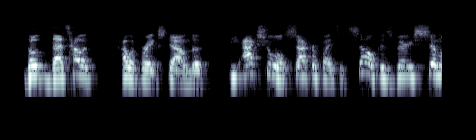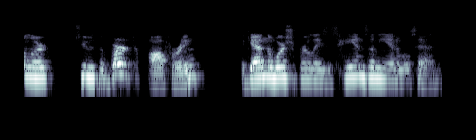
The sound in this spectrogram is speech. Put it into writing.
though that's how it how it breaks down. The the actual sacrifice itself is very similar to the burnt offering. Again, the worshiper lays his hands on the animal's head,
